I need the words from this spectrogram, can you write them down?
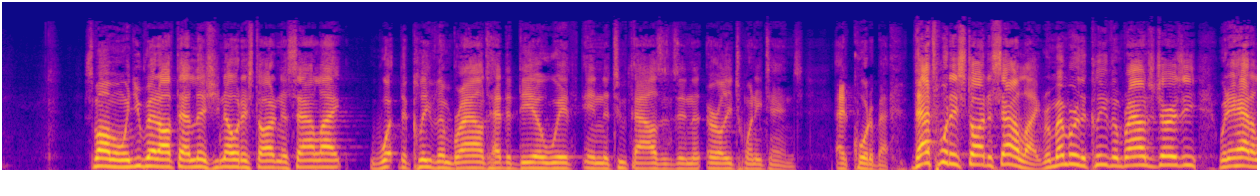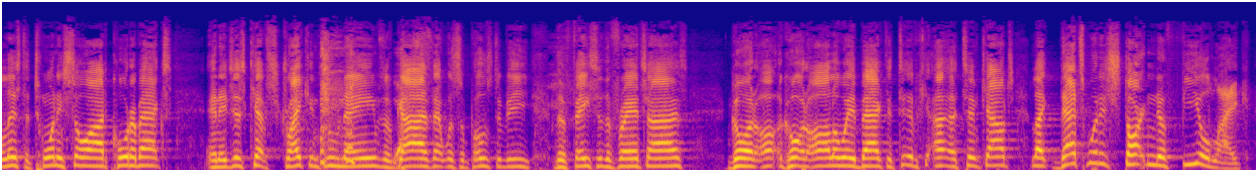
Smallmon, when you read off that list, you know what it's starting to sound like? What the Cleveland Browns had to deal with in the 2000s and the early 2010s at quarterback. That's what it started to sound like. Remember the Cleveland Browns jersey where they had a list of 20 so odd quarterbacks and they just kept striking through names of yes. guys that were supposed to be the face of the franchise? Going all, going all the way back to Tim, uh, Tim Couch. Like that's what it's starting to feel like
